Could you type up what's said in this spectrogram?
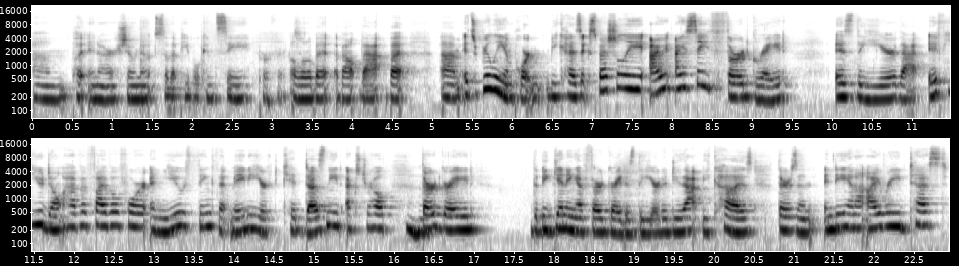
um, put in our show notes so that people can see Perfect. a little bit about that. But um, it's really important because, especially, I, I say third grade is the year that if you don't have a 504 and you think that maybe your kid does need extra help, third grade, the beginning of third grade is the year to do that because there's an Indiana IREAD test.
